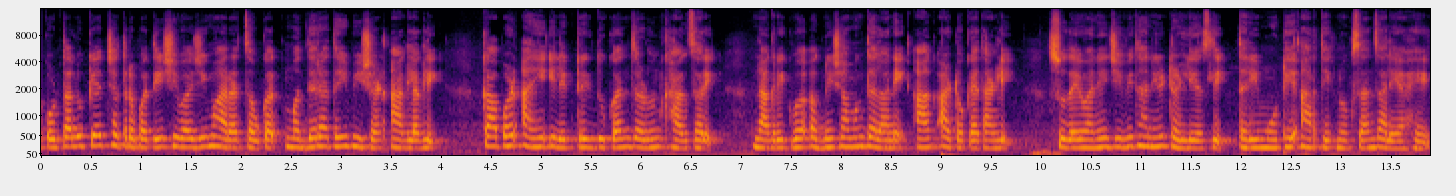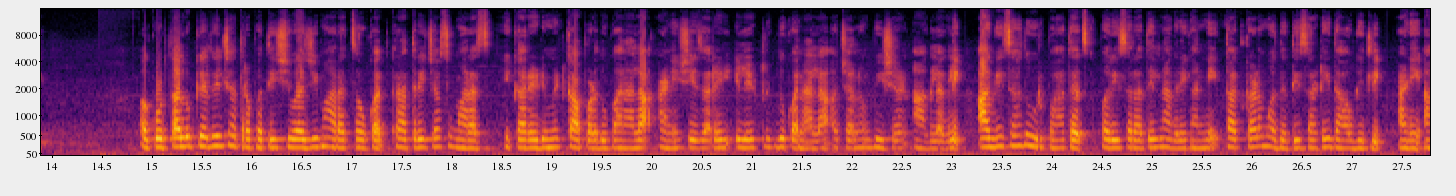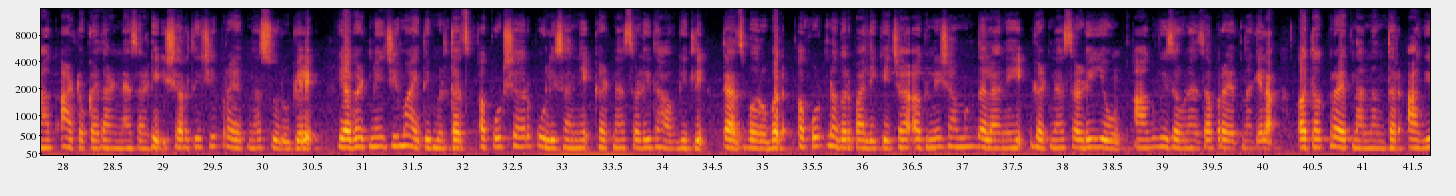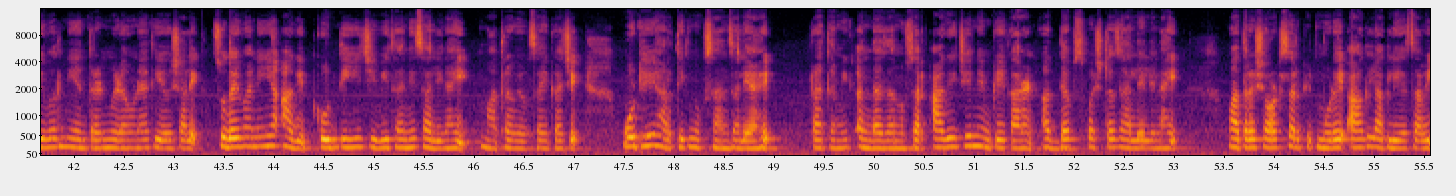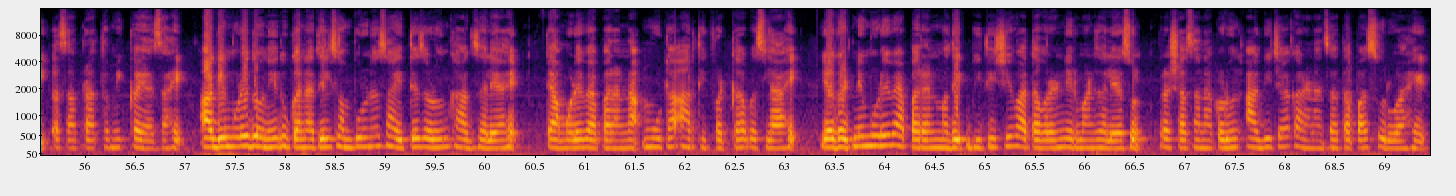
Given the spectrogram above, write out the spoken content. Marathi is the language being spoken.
अकोट तालुक्यात छत्रपती शिवाजी महाराज चौकात मध्यरात्री भीषण आग लागली. कापड आणि इलेक्ट्रिक दुकान जळून खाक झाले. नागरिक व अग्निशामक दलाने आग आटोक्यात आणली. सुदैवाने जीवितहानी टळली असली तरी मोठे आर्थिक नुकसान झाले आहे. अकोट तालुक्यातील छत्रपती शिवाजी महाराज चौकात रात्रीच्या सुमारास एका रेडीमेड कापड दुकानाला आणि शेजारील इलेक्ट्रिक दुकानाला अचानक भीषण आग लागली. आगीचा धूर पाहताच परिसरातील नागरिकांनी तात्काळ मदतीसाठी धाव घेतली आणि आग आटोक्यात आणण्यासाठी शर्थीचे प्रयत्न सुरू केले. या घटनेची माहिती मिळताच अकोट शहर पोलिसांनी घटनास्थळी धाव घेतली. त्याचबरोबर अकोट नगरपालिकेच्या अग्निशामक दलानेही घटनास्थळी येऊन आग विझवण्याचा प्रयत्न केला. अथक प्रयत्नानंतर आगीवर नियंत्रण मिळवण्यात यश आले. सुदैवाने या आगीत कोणतीही जीवितहानी झाली नाही मात्र व्यावसायिकाचे मोठे आर्थिक नुकसान झाले आहे. प्राथमिक अंदाजानुसार आगीचे नेमके कारण अद्याप स्पष्ट झालेले नाही. मात्र शॉर्ट सर्किटमुळे आग लागली असावी असा प्राथमिक कयास आहे. आगीमुळे दोन्ही दुकानातील संपूर्ण साहित्य जळून खाक झाले आहे. त्यामुळे व्यापाऱ्यांना मोठा आर्थिक फटका बसला आहे. या घटनेमुळे व्यापाऱ्यांमध्ये भीतीचे वातावरण निर्माण झाले असून प्रशासनाकडून आगीच्या कारणाचा तपास सुरू आहे.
